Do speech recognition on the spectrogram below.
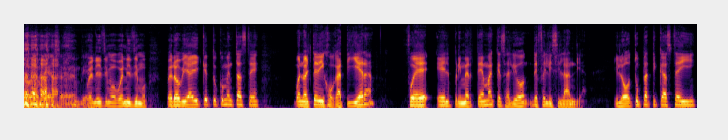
Enviar. Buenísimo, buenísimo. Pero vi ahí que tú comentaste, bueno, él te dijo gatillera, fue el primer tema que salió de Felicilandia. Y luego tú platicaste ahí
